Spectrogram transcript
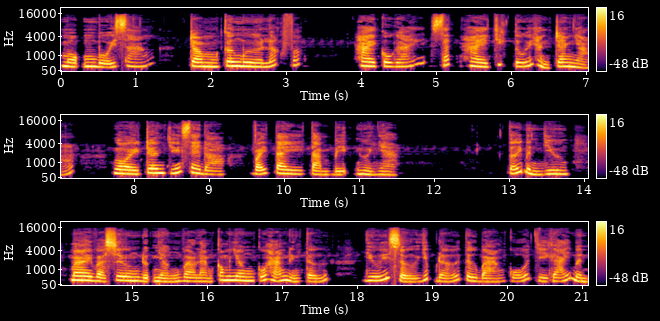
Một buổi sáng, trong cơn mưa lất phất, hai cô gái xách hai chiếc túi hành trang nhỏ ngồi trên chuyến xe đò, vẫy tay tạm biệt người nhà. Tới Bình Dương, Mai và Sương được nhận vào làm công nhân của hãng điện tử, dưới sự giúp đỡ từ bạn của chị gái Bình.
